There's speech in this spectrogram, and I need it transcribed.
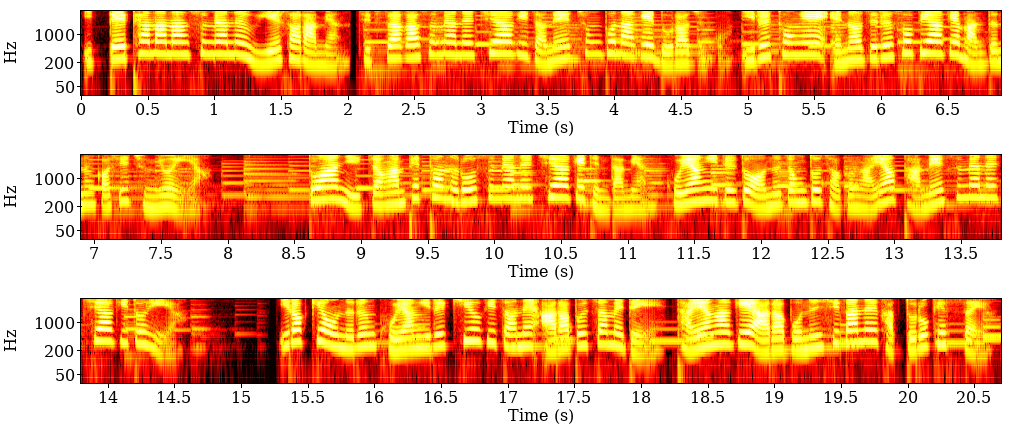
이때 편안한 수면을 위해서라면 집사가 수면을 취하기 전에 충분하게 놀아주고 이를 통해 에너지를 소비하게 만드는 것이 중요해요. 또한 일정한 패턴으로 수면을 취하게 된다면 고양이들도 어느 정도 적응하여 밤에 수면을 취하기도 해요. 이렇게 오늘은 고양이를 키우기 전에 알아볼 점에 대해 다양하게 알아보는 시간을 갖도록 했어요.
